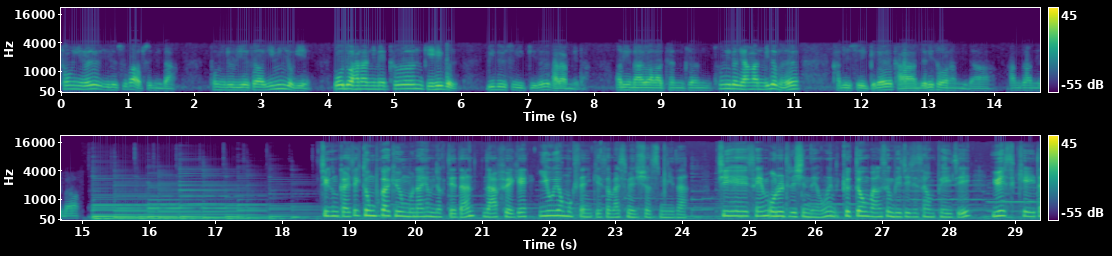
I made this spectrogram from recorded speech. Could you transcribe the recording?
통일을 이룰 수가 없습니다. 통일을 위해서 이 민족이 모두 하나님의 큰 계획을 믿을 수 있기를 바랍니다. 어린아이와 같은 그런 통일을 향한 믿음을 가질 수 있기를 간절히 소원합니다. 감사합니다. 지금까지 동북아 교육문화협력재단 나프에게 이우영 목사님께서 말씀해 주셨습니다. 지혜의 샘 오늘 들으신 내용은 극동방송 뮤지지사 홈페이지 usk.febc.net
